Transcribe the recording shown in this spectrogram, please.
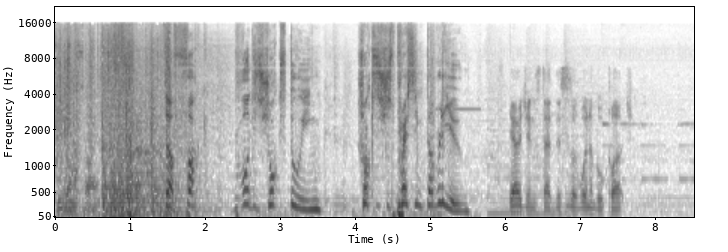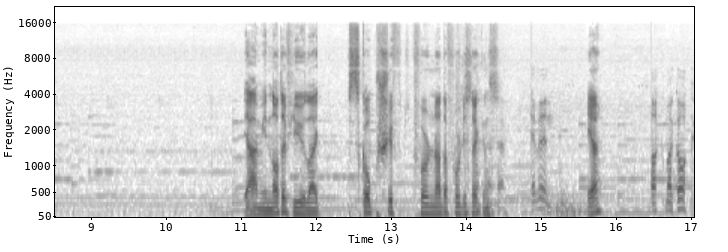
He's on site. The fuck? What is Shox doing? Shox is just pressing W. Kyojin's dead. This is a winnable clutch. Yeah, I mean, not if you like scope shift for another 40 seconds. Kevin, yeah. Fuck my cock.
